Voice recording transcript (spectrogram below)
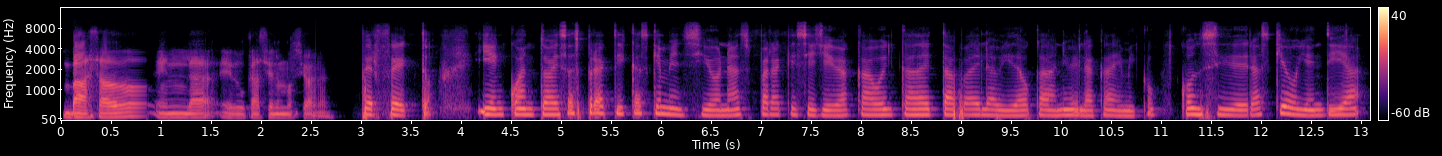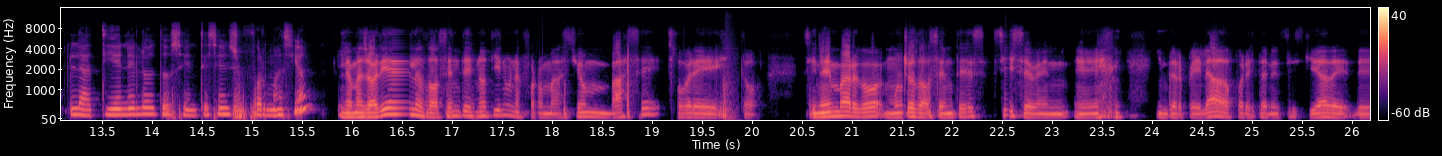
basado en la educación emocional. Perfecto. Y en cuanto a esas prácticas que mencionas para que se lleve a cabo en cada etapa de la vida o cada nivel académico, ¿consideras que hoy en día la tienen los docentes en su formación? La mayoría de los docentes no tienen una formación base sobre esto. Sin embargo, muchos docentes sí se ven eh, interpelados por esta necesidad de,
